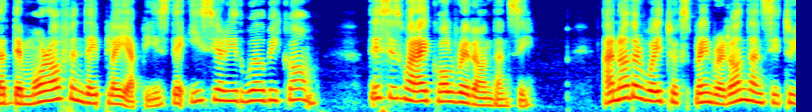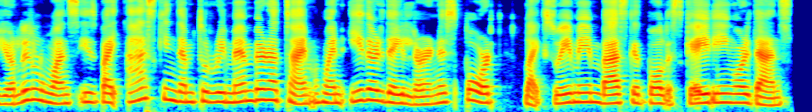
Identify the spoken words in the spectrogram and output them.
that the more often they play a piece, the easier it will become. This is what I call redundancy. Another way to explain redundancy to your little ones is by asking them to remember a time when either they learn a sport like swimming, basketball, skating, or dance,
